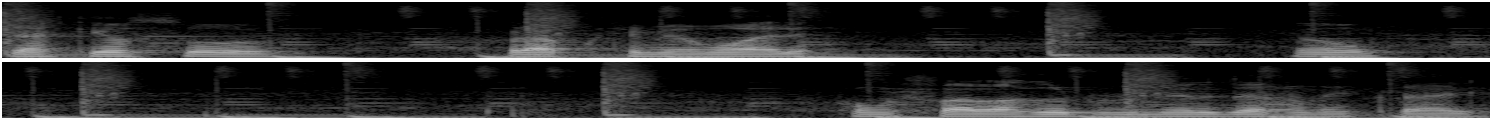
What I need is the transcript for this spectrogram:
já que eu sou fraco de memória. Então, vamos falar sobre o primeiro Devil May Cry,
